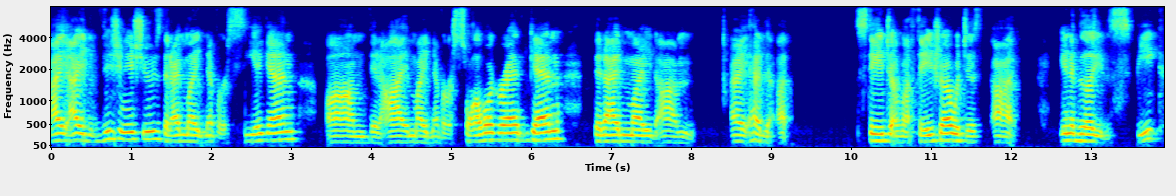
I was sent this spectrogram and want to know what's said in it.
I, I had vision issues that I might never see again. Um, that I might never swallow again. That I might. Um, I had a stage of aphasia, which is uh, inability to speak.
